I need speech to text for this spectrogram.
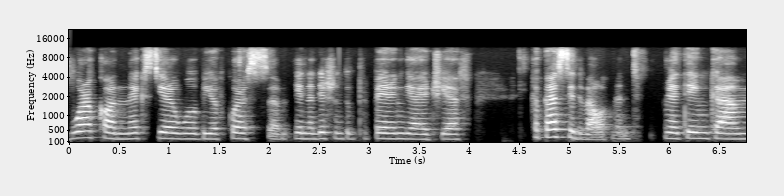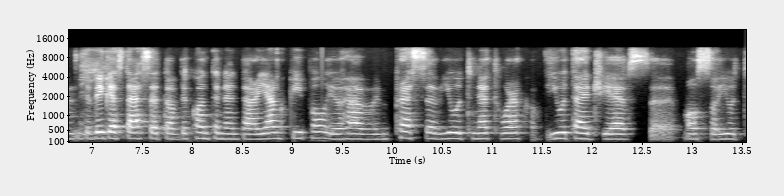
work on next year will be, of course, um, in addition to preparing the IGF, capacity development. I think um, the biggest asset of the continent are young people. You have impressive youth network of youth IGFs, uh, also youth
